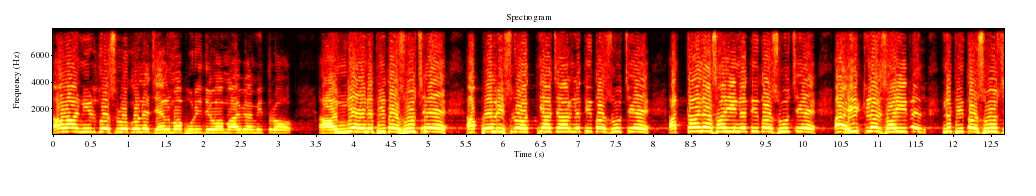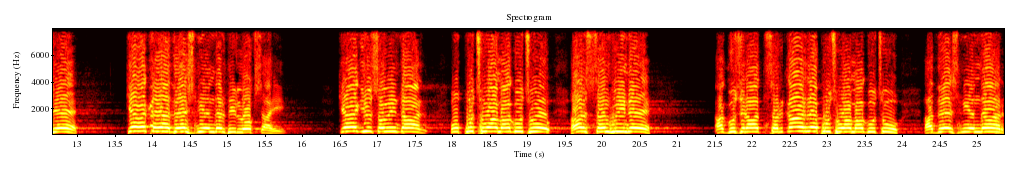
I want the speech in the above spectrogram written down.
આવા નિર્દોષ લોકોને જેલમાં પૂરી દેવામાં આવ્યા મિત્રો. આ અન્યાય નથી તો શું છે? આ પોલીસનો અત્યાચાર નથી તો શું છે? આ તાનાશાહી નથી તો શું છે? આ હિટલર શાહી નથી તો શું છે? ક્યાં કયા દેશની અંદરથી લોકશાહી? ક્યાં ગયું સંવિધાન? હું પૂછવા માંગુ છું, હર્ષ સંઘવીને. આ ગુજરાત સરકારને પૂછવા માંગુ છું, આ દેશની અંદર,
